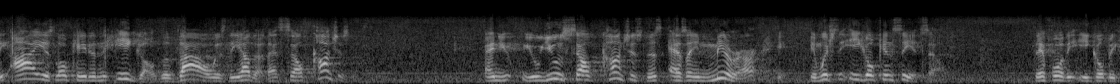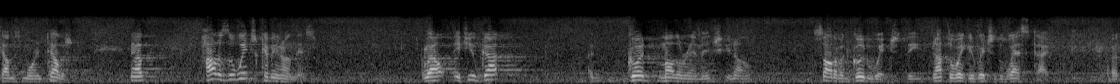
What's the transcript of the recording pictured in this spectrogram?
The I is located in the ego. The thou is the other. That's self-consciousness. And you, you use self-consciousness as a mirror in which the ego can see itself. Therefore, the ego becomes more intelligent. Now, how does the witch come in on this? Well, if you've got a good mother image, you know, sort of a good witch, the, not the wicked witch of the West type, but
